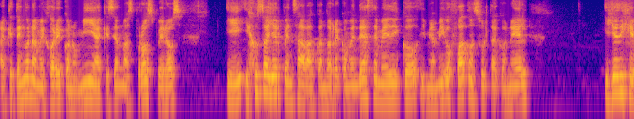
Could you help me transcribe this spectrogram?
a que tenga una mejor economía, que sean más prósperos. Y, justo ayer pensaba, cuando recomendé a este médico y mi amigo fue a consulta con él, y yo dije,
